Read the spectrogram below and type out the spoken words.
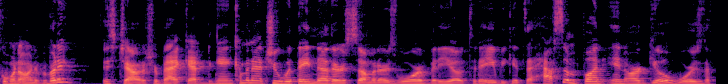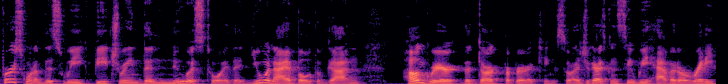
going on, everybody? It's Childish. We're back at it again, coming at you with another Summoner's War video. Today, we get to have some fun in our Guild Wars, the first one of this week, featuring the newest toy that you and I both have gotten, Hrungnir, the Dark Barbaric King. So as you guys can see, we have it already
